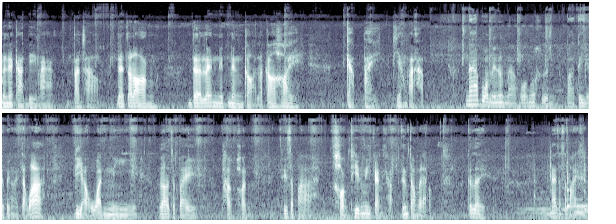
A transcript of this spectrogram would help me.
บรรยากาศดีมาก ตอนเช้า เดี๋ยวจะลอง เดินเล่นนิดหนึ่งก่อนแล้วก็ค่อยกลับไปเที่ยงปะครับ หน้าบวมนิดนึงนะเพราะว่าเมื่อคืนปาร์ตี้เยอะไปหน่อย แต่ว่าเดี๋ยววันนี้เราจะไปพักผ่อนที่สปาของที่นี่กันครับ ซึ่งจองไปแล้ว ก็เลยน่าจะสบายขึ้น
